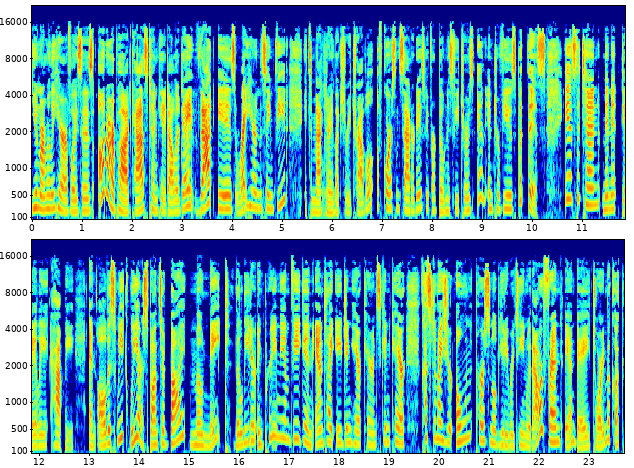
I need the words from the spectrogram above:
You normally hear our voices on our podcast, 10K Dollar Day. That is right here in the same feed. It's Imaginary Luxury Travel. Of course, on Saturdays, we have our bonus features and interviews, but this is the 10 Minute Daily Happy. And all this week, we are sponsored by Monat, the leader in premium vegan, anti aging hair care and skincare. Customize your own personal beauty routine with our friend and bae, Tori McCook,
